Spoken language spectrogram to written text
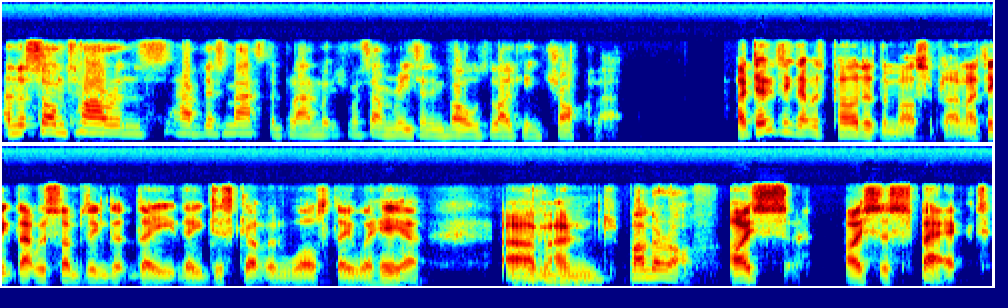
And the Sontarans have this master plan which for some reason involves liking chocolate. I don't think that was part of the master plan. I think that was something that they they discovered whilst they were here. Um, and bugger off. I I suspect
